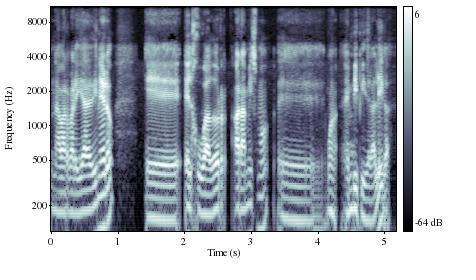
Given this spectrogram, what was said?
una barbaridad de dinero. Eh, el jugador ahora mismo, eh, bueno, MVP de la liga.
